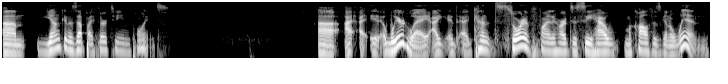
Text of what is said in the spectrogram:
um, Youngkin is up by 13 points. Uh, I, I in a weird way, I, I kind of sort of find it hard to see how McAuliffe is going to win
